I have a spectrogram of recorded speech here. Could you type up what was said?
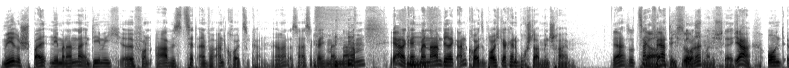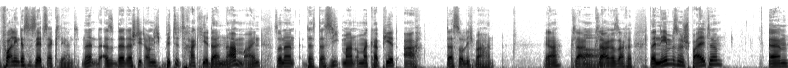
mehrere Spalten nebeneinander, indem ich äh, von A bis Z einfach ankreuzen kann. Ja? Das heißt, da kann ich meinen Namen, ja, da kann ich Mhm. meinen Namen direkt ankreuzen, brauche ich gar keine Buchstaben hinschreiben. Ja, so zack, ja, fertig. So, ne? schon mal nicht schlecht. Ja, und vor allen Dingen, das ist selbsterklärend. Ne? Also da, da steht auch nicht, bitte trag hier deinen Namen ein, sondern das, das sieht man und man kapiert, ah, das soll ich machen. Ja, klar, Ah. klare Sache. Daneben ist eine Spalte, ähm,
